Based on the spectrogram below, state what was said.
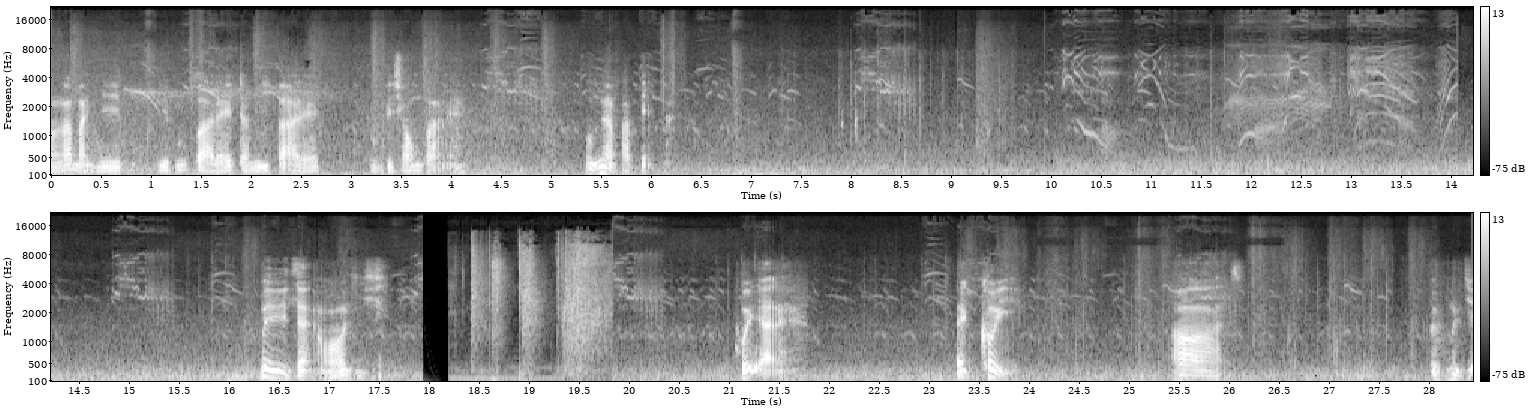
ငါမှရေရေဘူးပါတယ်တမီပါတယ်သူတချောင်းပါတယ်ဘုံကဘာဖြစ်လဲမေးတယ်ဩဒီခွေးရတယ်အဲခွေးအာအမကြ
